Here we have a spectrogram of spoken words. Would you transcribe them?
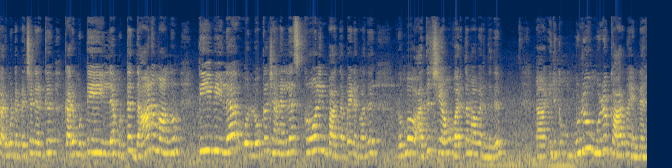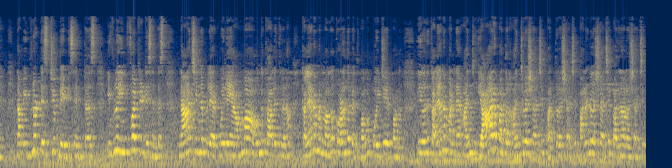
கருமுட்டை பிரச்சனை இருக்கு. கருமுட்டையே இல்ல முட்டை தானம் வாங்கணும். டிவியில ஒரு லோக்கல் சேனல்ல ஸ்க்ரோலிங் பார்த்தப்ப எனக்கு வந்து ரொம்ப அதிர்ச்சியாவும் வருத்தமாவும் இருந்தது. இதுக்கு முழு முழு காரணம் என்ன? நம்ம இவ்வளோ டெஸ்ட் டியூப் பேபி சென்டர்ஸ் இவ்வளோ இன்ஃபர்டிலிட்டி சென்டர்ஸ் நான் சின்ன பிள்ளையா இருப்போம் இல்லை என் அம்மா அவங்க காலத்துலலாம் கல்யாணம் பண்ணுவாங்க குழந்தை பெற்றுப்பாங்க போயிட்டே இருப்பாங்க. இது வந்து கல்யாணம் பண்ண அஞ்சு யாரை பார்த்தாலும் அஞ்சு வருஷம் ஆச்சு பத்து வருஷம் ஆச்சு பன்னெண்டு வருஷம் ஆச்சு பதினாலு வருஷம் ஆச்சு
